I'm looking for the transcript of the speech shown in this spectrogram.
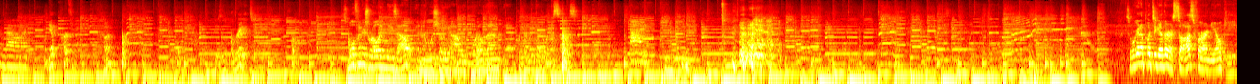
About Yep, perfect. These look great. So we'll finish rolling these out and then we'll show you how we boil them and put them together with a sauce. five. So we're gonna put together a sauce for our gnocchi.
